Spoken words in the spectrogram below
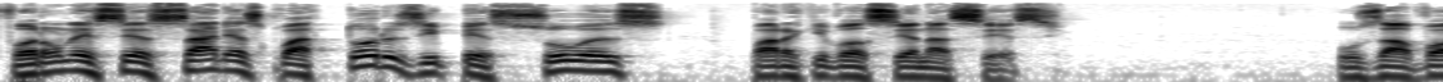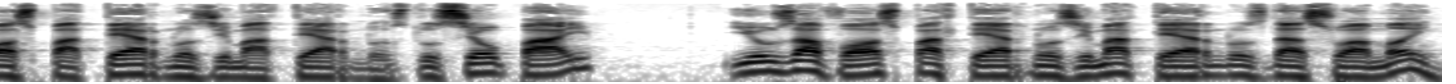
foram necessárias 14 pessoas para que você nascesse. Os avós paternos e maternos do seu pai e os avós paternos e maternos da sua mãe,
